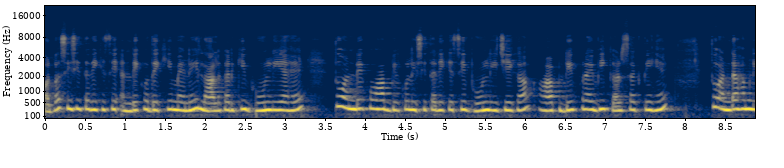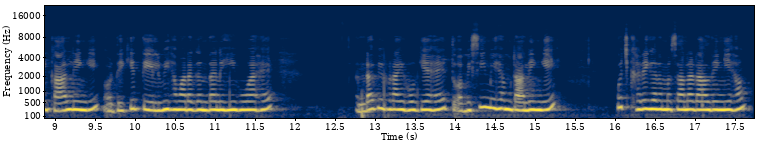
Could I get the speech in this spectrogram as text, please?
और बस इसी तरीके से अंडे को देखिए, मैंने लाल करके भून लिया है। तो अंडे को आप बिल्कुल इसी तरीके से भून लीजिएगा। आप डीप फ्राई भी कर सकते हैं। तो अंडा हम निकाल लेंगे। और देखिए, तेल भी हमारा गंदा नहीं हुआ है। अंडा भी फ्राई हो गया है। तो अब इसी में हम डालेंगे। कुछ खड़े गरम मसाला डाल देंगे हम।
